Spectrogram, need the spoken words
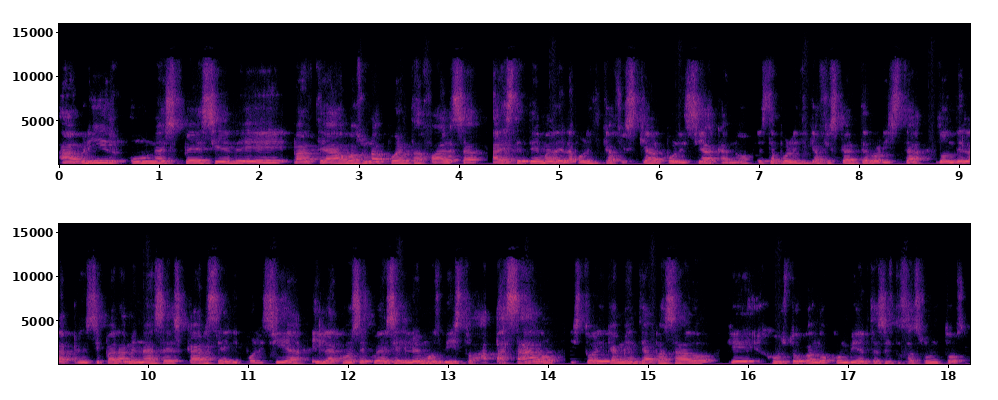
abrir una especie de parteaguas, una puerta falsa a este tema de la política fiscal policíaca, ¿no? Esta política fiscal terrorista donde la principal amenaza es cárcel y policía y la consecuencia, y lo hemos visto, ha pasado, históricamente ha pasado que justo cuando conviertes estos asuntos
